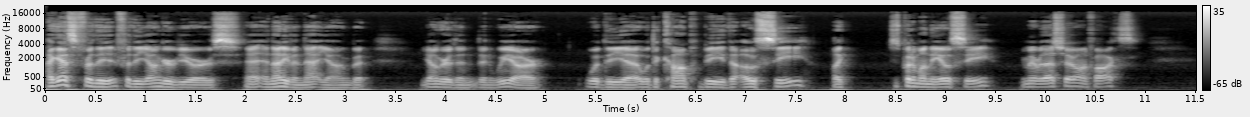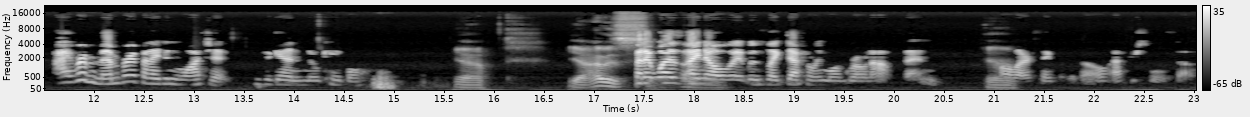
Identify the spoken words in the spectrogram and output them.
I guess for the for the younger viewers, and and not even that young, but younger than, than we are, would the uh, would the comp be the OC? Like, just put him on the OC. Remember that show on Fox? I remember it, but I didn't watch it. Because again, no cable. Yeah, yeah. I was, But it was, I know, it was like definitely more grown up than Yeah. all our the after school stuff.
